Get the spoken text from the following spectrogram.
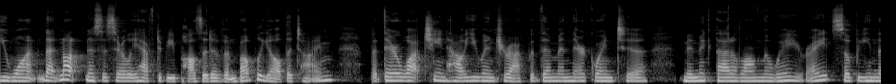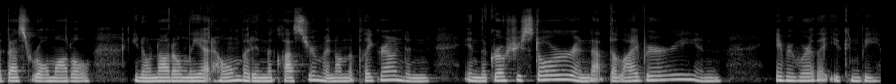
you want that not necessarily have to be positive and bubbly all the time, but they're watching how you interact with them and they're going to mimic that along the way, right? So being the best role model, you know, not only at home, but in the classroom and on the playground and in the grocery store and at the library and everywhere that you can be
